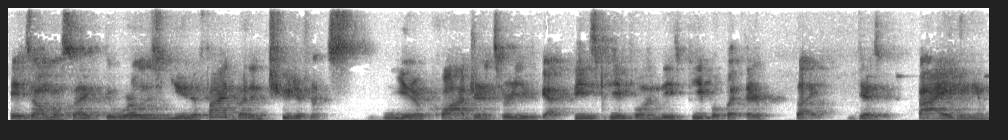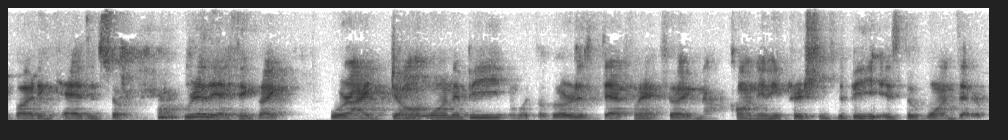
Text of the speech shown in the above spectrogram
it's almost like the world is unified, but in two different, you know, quadrants where you've got these people and these people, but they're like just fighting and butting heads. And so, really, I think like where I don't want to be, and what the Lord is definitely, I feel like not calling any Christians to be, is the ones that are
